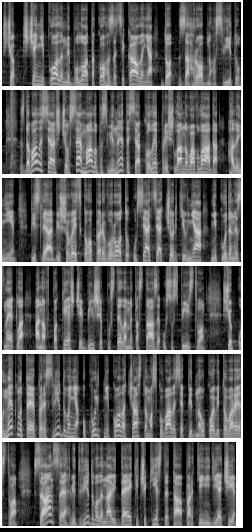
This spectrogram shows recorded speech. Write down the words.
що ще ніколи не було такого зацікавлення до загробного світу. Здавалося, що все мало б змінитися, коли прийшла нова влада, але ні, після більшовицького перевороту уся ця чортівня нікуди не зникла, а навпаки, ще більше пустила метастази у суспільство. Щоб уникнути переслідування, окультні кола часто маскувалися під наукові товариства. Сеанси відвідували навіть деякі чекісти та партійні діячі.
